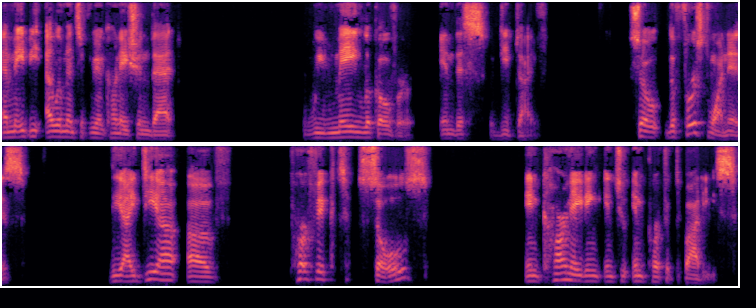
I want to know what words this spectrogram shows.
and maybe elements of reincarnation that we may look over in this deep dive. So the first one is the idea of perfect souls incarnating into imperfect bodies.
